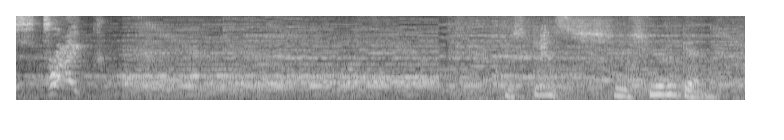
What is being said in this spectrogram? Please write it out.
Strike! This should shoot again.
